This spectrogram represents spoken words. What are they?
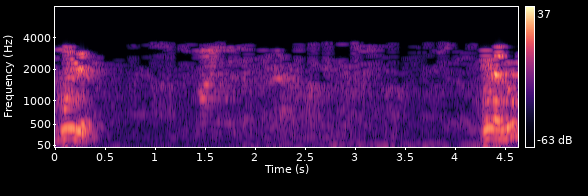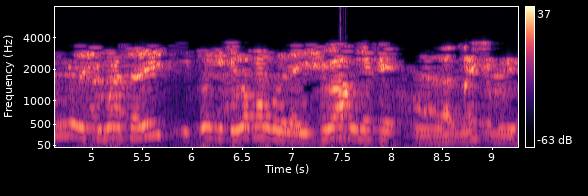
Muy bien. Fue alumno de Shimon Sadik y fue el que quedó a cargo de la yeshiva una vez que el maestro murió.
